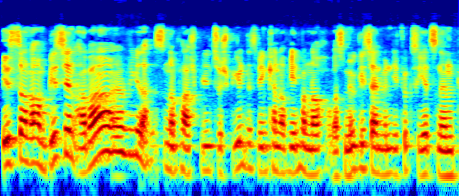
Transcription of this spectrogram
ist da noch ein bisschen, aber wie gesagt, es sind noch ein paar Spiele zu spielen. Deswegen kann auf jeden Fall noch was möglich sein, wenn die Füchse jetzt einen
